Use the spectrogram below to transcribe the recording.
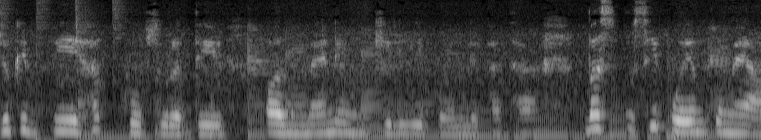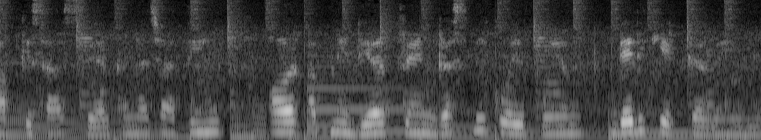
जो कि बेहद खूबसूरत थे और मैंने उनके लिए पोएम लिखा था। बस उसी पोएम को मैं आपके साथ शेयर करना चाहती हूँ और अपनी डियर फ्रेंड रश्मि को ये पोएम डेडिकेट कर रही हूँ।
